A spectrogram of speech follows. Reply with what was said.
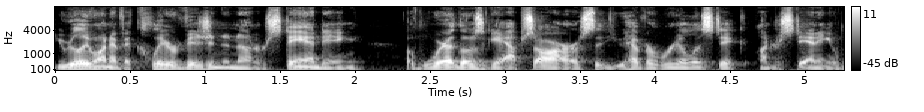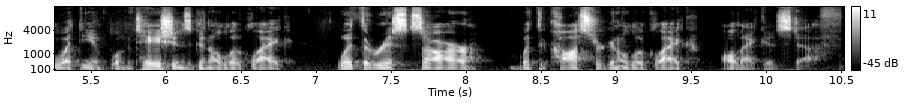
You really want to have a clear vision and understanding of where those gaps are so that you have a realistic understanding of what the implementation is going to look like, what the risks are, what the costs are going to look like, all that good stuff.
